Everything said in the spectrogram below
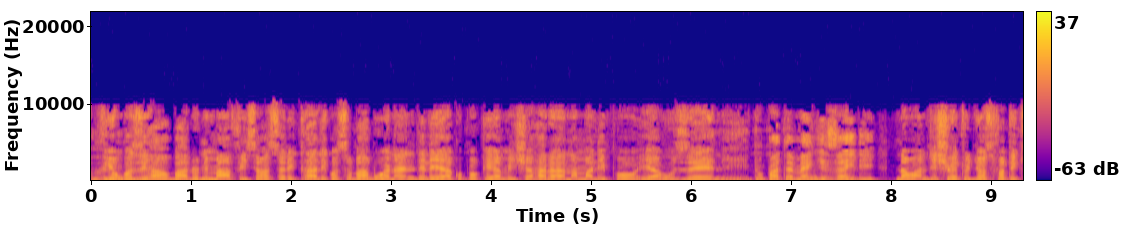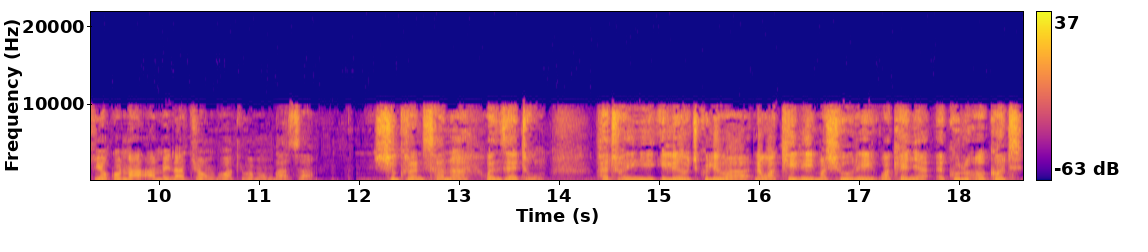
viongozi hao bado ni maafisa wa serikali kwa sababu wanaendelea kupokea mishahara na malipo ya uzeeni. Tupate mengi zaidi na waandishi wetu Josphat Kioko na Amina Chombo akiwa Mombasa. Shukran sana wenzetu. Hatua hii iliyochukuliwa na wakili mashuhuri wa Kenya Ekuru Aukot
